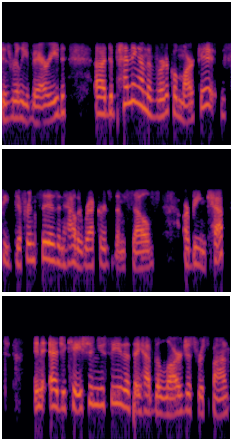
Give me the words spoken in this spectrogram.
is really varied. Uh, depending on the vertical market, we see differences in how the records themselves are being kept. In education, you see that they have the largest response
